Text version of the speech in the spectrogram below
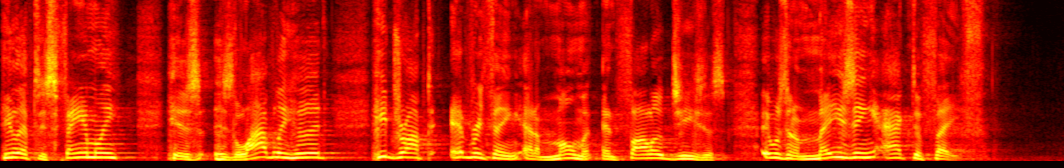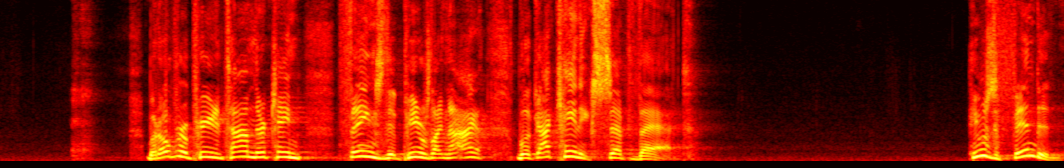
He left his family, his, his livelihood, he dropped everything at a moment and followed Jesus. It was an amazing act of faith. But over a period of time, there came things that Peter was like, "Now, I, look, I can't accept that." He was offended.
